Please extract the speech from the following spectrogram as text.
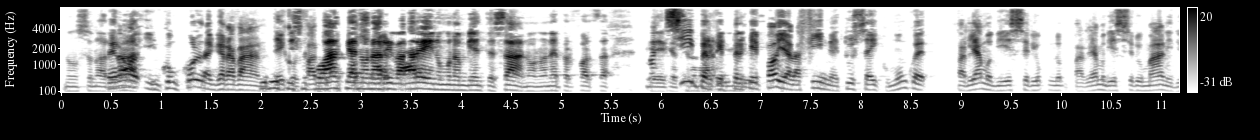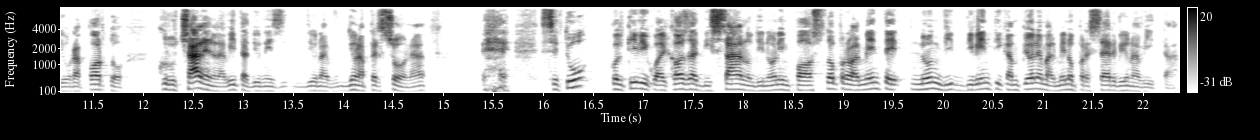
non sono arrivati. Però in, con, con l'aggravante... Col si può anche non arrivare in un ambiente sano, non è per forza... Ma che, sì, perché, perché poi alla fine tu sei comunque parliamo di, esseri, parliamo di esseri umani, di un rapporto cruciale nella vita di, un, di, una, di una, persona, eh, se tu coltivi qualcosa di sano, di non imposto, probabilmente non diventi campione, ma almeno preservi una vita.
